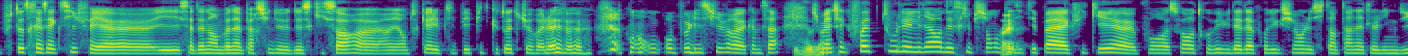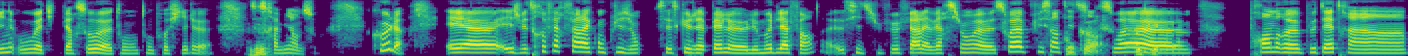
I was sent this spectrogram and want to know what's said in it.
plutôt très actif euh, et, ça donne un bon aperçu de, ce qui sort. Euh, et en tout cas, les petites pépites que toi, tu relèves, euh, on, peut les suivre comme ça. Je mets à chaque fois tous les liens en description, donc n'hésitez pas à cliquer pour soit retrouver Udada Production, le site internet, le LinkedIn, ou à titre perso, ton, ton profil, ce mhm. sera mis en dessous. Cool. Et, je vais te refaire faire la conclusion. C'est ce que j'appelle le mot de la fin. si tu peux faire la version soit plus synthétique, soit prendre peut-être un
